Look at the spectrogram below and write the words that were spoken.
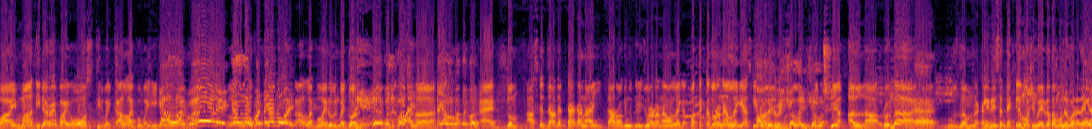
ভাই মা দিদারায় ভাই অস্থির ভাই কাল লাগবো ভাই কাল লাগবো, কাল লাগবো, টাকা কই? কাল লাগবো ভাই রবিন ভাই দর বলিস ভাই, হ্যাঁ। টাকা কর। একদম আজকে যাদের টাকা নাই তারও কিন্তু এই জোড়াটা নেওয়ার লাগে প্রত্যেকটা জোড়া নেওয়ার লাগে আজকে ইনশাআল্লাহ, ইনশাআল্লাহ। আল্লাহ রবিন ভাই হ্যাঁ। বুঝলাম না খালি রেসের দেখলে মহসিন ভাইয়ের কথা মনে পড়ে তাই না।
